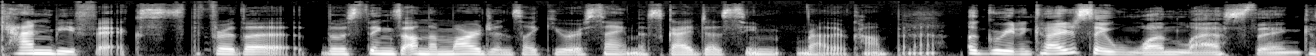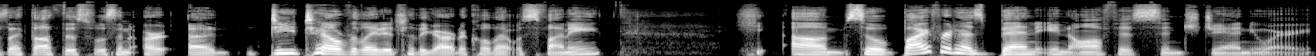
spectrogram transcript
can be fixed, for the those things on the margins, like you were saying, this guy does seem rather competent. Agreed. And can I just say one last thing because I thought this was an art, a detail related to the article that was funny. He, um, so Byford has been in office since January.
